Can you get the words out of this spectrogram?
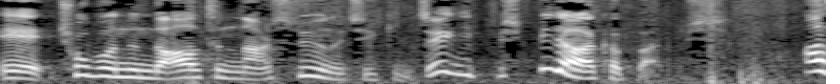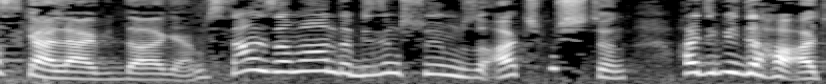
E, çobanın da altınlar suyunu çekince gitmiş bir daha kapatmış. Askerler bir daha gelmiş. Sen zamanında bizim suyumuzu açmıştın. Hadi bir daha aç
